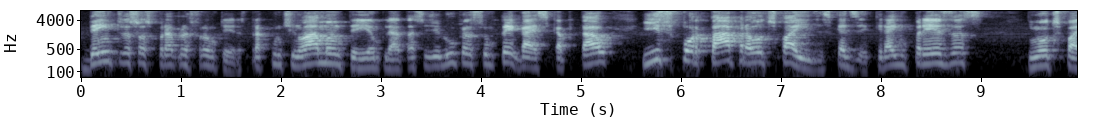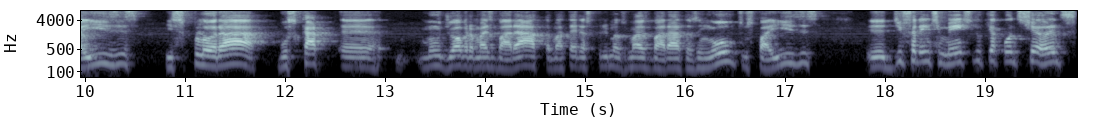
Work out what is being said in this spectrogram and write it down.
dentro das suas próprias fronteiras. Para continuar a manter e ampliar a taxa de lucro, elas vão pegar esse capital e exportar para outros países, quer dizer, criar empresas em outros países explorar, buscar é, mão de obra mais barata, matérias-primas mais baratas em outros países, diferentemente do que acontecia antes,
